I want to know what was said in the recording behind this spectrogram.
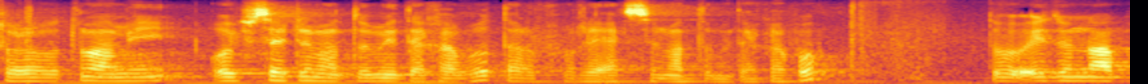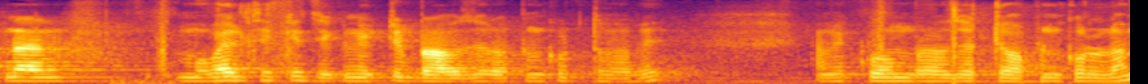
সর্বপ্রথম আমি ওয়েবসাইটের মাধ্যমে দেখাবো, তারপরে অ্যাপসের মাধ্যমে দেখাবো। তো এই জন্য আপনার মোবাইল থেকে যে কোনো একটি ব্রাউজার ওপেন করতে হবে। আমি ক্রোম ব্রাউজারটি ওপেন করলাম।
